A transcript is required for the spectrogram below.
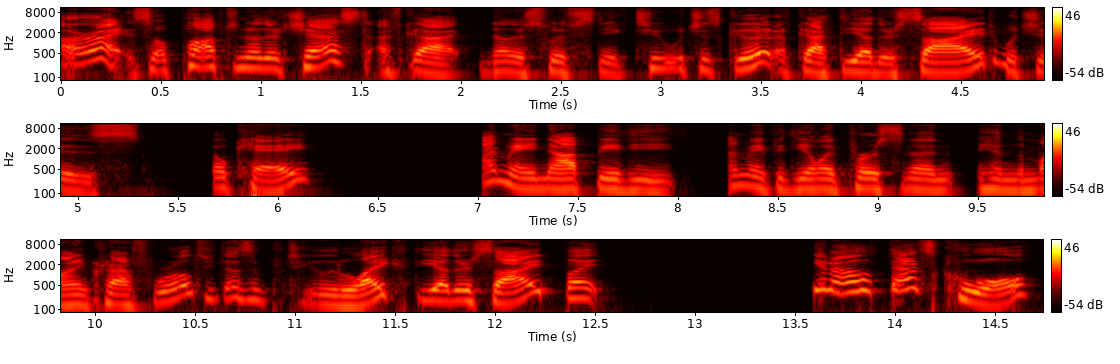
All right, so popped another chest. I've got another Swift Sneak 2, which is good. I've got the Otherside, which is okay. I may not be the I may be the only person in, in the Minecraft world who doesn't particularly like the Otherside, but you know, that's cool.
